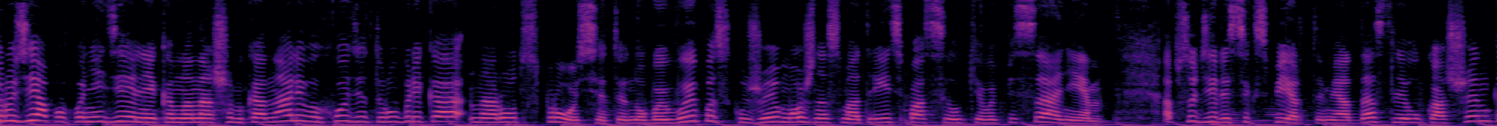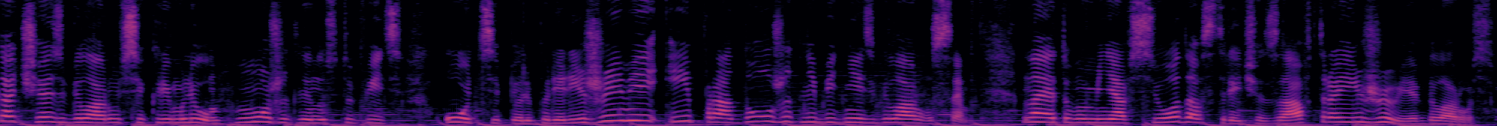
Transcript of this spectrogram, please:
Друзья, по понедельникам на нашем канале выходит рубрика «Народ спросит», и новый выпуск уже можно смотреть по ссылке в описании. Обсудили с экспертами, отдаст ли Лукашенко часть Беларуси Кремлю, может ли наступить оттепель при режиме и продолжит ли беднеть белорусы. На этом у меня все. До встречи завтра и живи Беларусь!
